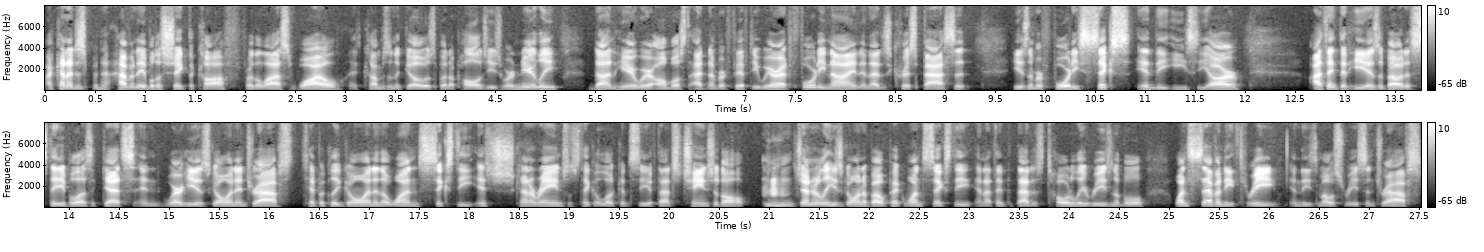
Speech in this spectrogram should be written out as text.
I kind of just been haven't able to shake the cough for the last while. It comes and it goes, but apologies. We're nearly done here. We're almost at number 50. We are at 49, and that is Chris Bassitt. He is number 46 in the ECR. I think that he is about as stable as it gets, and where he is going in drafts, typically going in the 160 ish kind of range. Let's take a look and see if that's changed at all. Generally, he's going about pick 160, and I think that that is totally reasonable. 173 in these most recent drafts.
